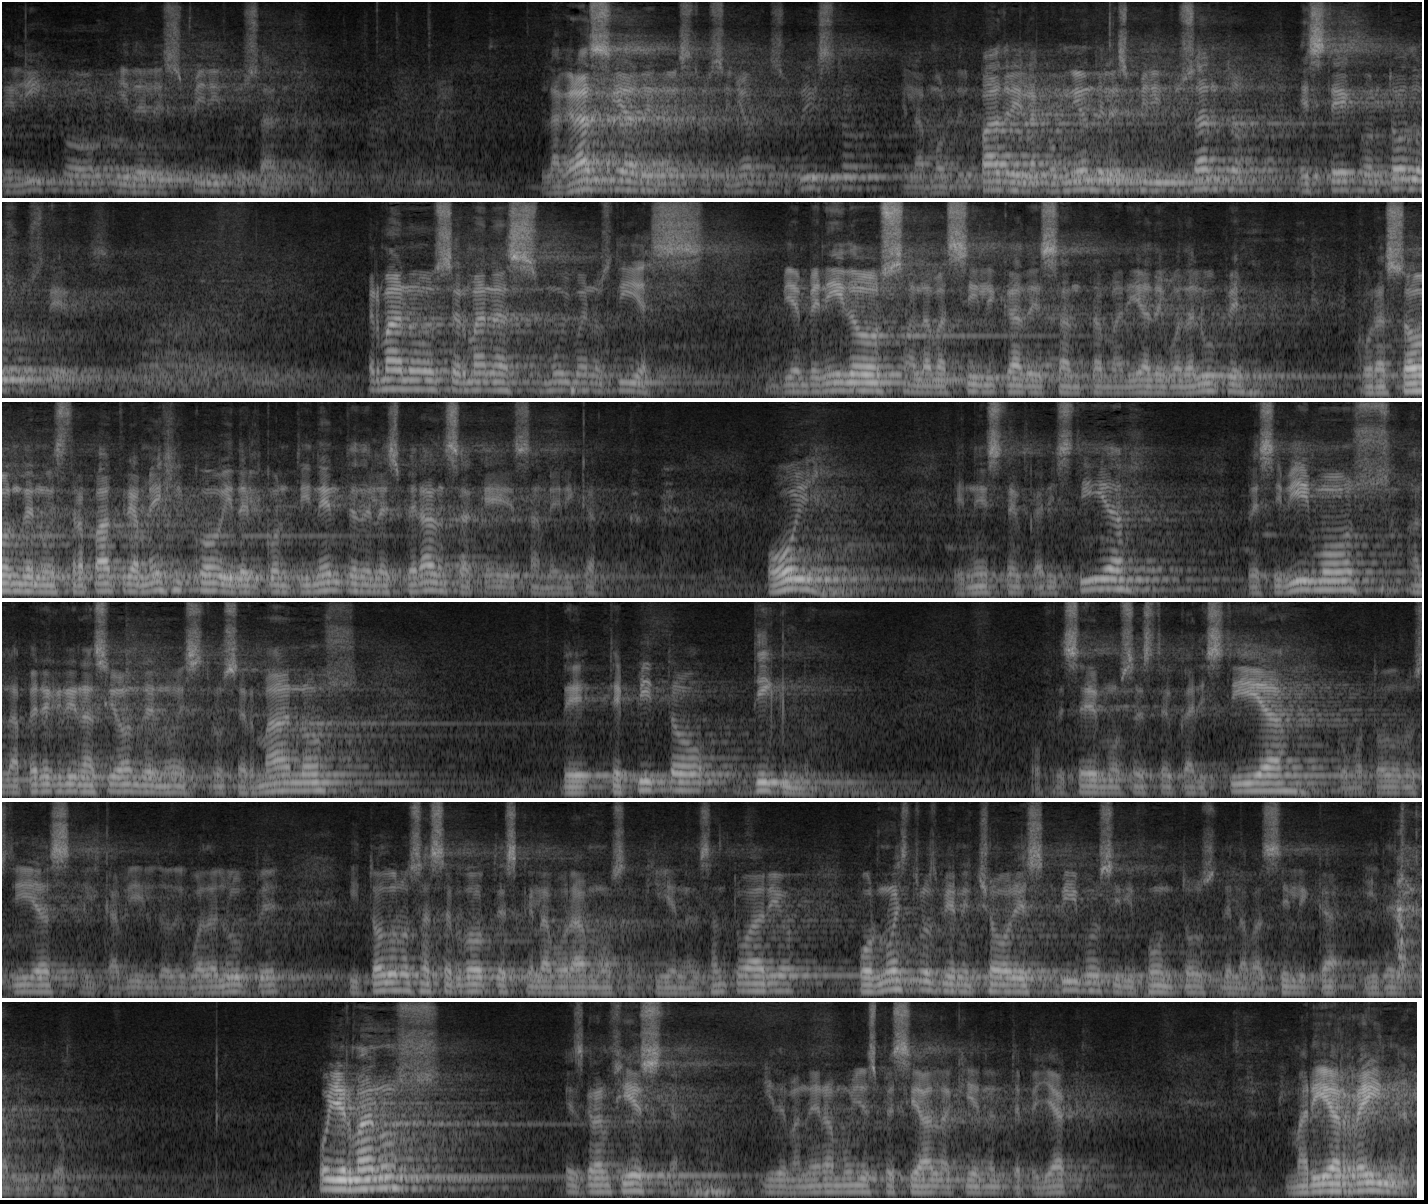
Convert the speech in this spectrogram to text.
del Hijo y del Espíritu Santo. La gracia de nuestro Señor Jesucristo, el amor del Padre y la comunión del Espíritu Santo esté con todos ustedes. Hermanos, hermanas, muy buenos días. Bienvenidos a la Basílica de Santa María de Guadalupe, corazón de nuestra patria México y del continente de la esperanza que es América. Hoy, en esta Eucaristía, recibimos a la peregrinación de nuestros hermanos de Tepito Digno. Ofrecemos esta Eucaristía, como todos los días, el Cabildo de Guadalupe y todos los sacerdotes que laboramos aquí en el santuario, por nuestros bienhechores vivos y difuntos de la Basílica y del Cabildo. Hoy, hermanos, es gran fiesta y de manera muy especial aquí en el Tepeyac. María Reina,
